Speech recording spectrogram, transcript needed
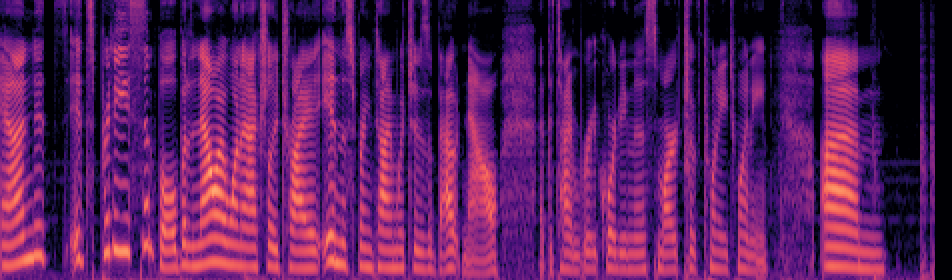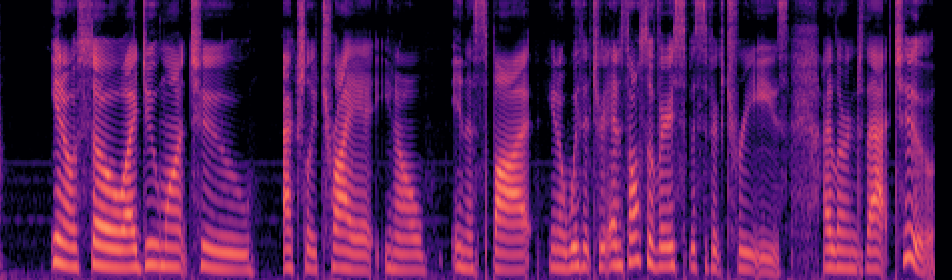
and it's it's pretty simple, but now I want to actually try it in the springtime, which is about now at the time of recording this March of 2020. Um you know, so I do want to actually try it, you know, in a spot, you know, with a tree. And it's also very specific trees. I learned that too.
